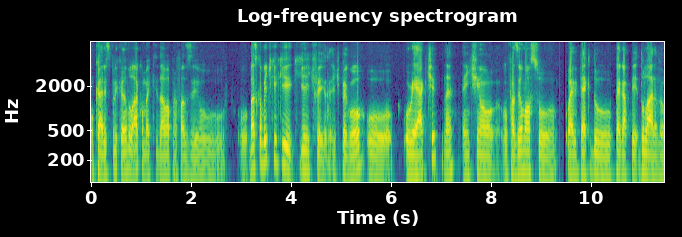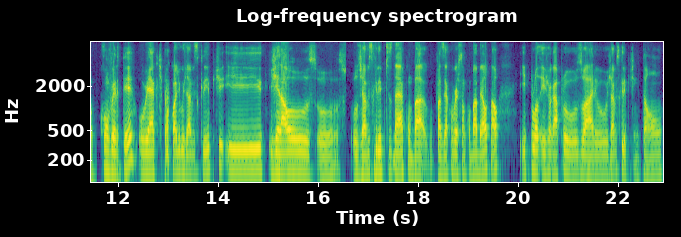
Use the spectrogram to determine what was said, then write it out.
um cara explicando lá como é que dava para fazer o, o, Basicamente, o que, que, que, a gente fez? A gente pegou o, o React, né? A gente tinha o, fazer o nosso Webpack do PHP, do Laravel, converter o React para código JavaScript e gerar os, os, os JavaScripts, né? Com fazer a conversão com Babel e tal e, e jogar para o usuário JavaScript. Então,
